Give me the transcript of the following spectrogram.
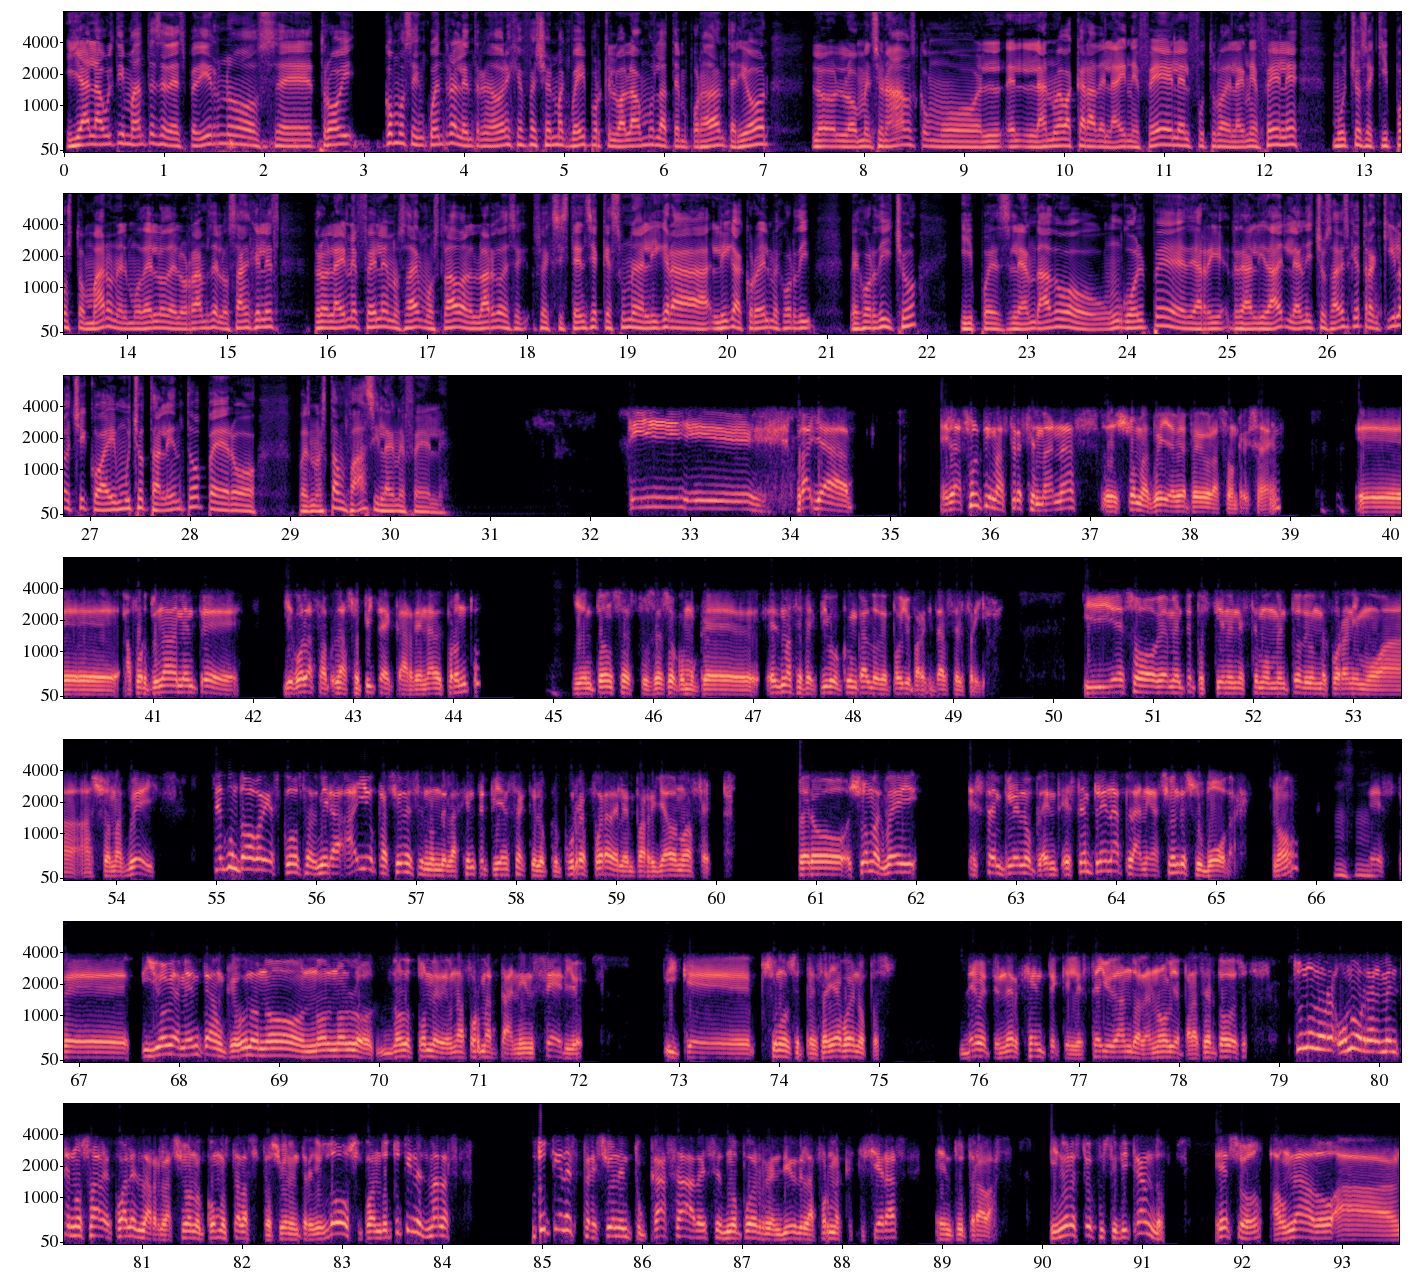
Y ya la última, antes de despedirnos, eh, Troy, ¿cómo se encuentra el entrenador en jefe Sean McVay? Porque lo hablábamos la temporada anterior, lo, mencionábamos como la nueva cara de la NFL, el futuro de la NFL. Muchos equipos tomaron el modelo de los Rams de Los Ángeles, pero la NFL nos ha demostrado a lo largo de su existencia que es una liga, liga cruel, mejor, mejor dicho, y pues le han dado un golpe de realidad y le han dicho, sabes qué, tranquilo chico, hay mucho talento, pero pues no es tan fácil la NFL. Sí, vaya, en las últimas tres semanas eh, Sean McVay había pedido la sonrisa, ¿eh? ¿eh? afortunadamente llegó la, la sopita de cardenal pronto y entonces pues eso como que es más efectivo que un caldo de pollo para quitarse el frío y eso obviamente pues tiene en este momento de un mejor ánimo a, a Sean McVay. Se han juntado varias cosas. Mira, hay ocasiones en donde la gente piensa que lo que ocurre fuera del emparrillado no afecta. Pero Sean McVay está en pleno está en plena planeación de su boda, ¿no? Este, y obviamente aunque uno no no no lo no lo tome de una forma tan en serio y que pues, uno se pensaría, bueno, pues debe tener gente que le esté ayudando a la novia para hacer todo eso uno, uno realmente no sabe cuál es la relación o cómo está la situación entre ellos dos. Y cuando tú tienes malas, tú tienes presión en tu casa, a veces no puedes rendir de la forma que quisieras en tu trabajo. Y no lo estoy justificando. Eso, aunado a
